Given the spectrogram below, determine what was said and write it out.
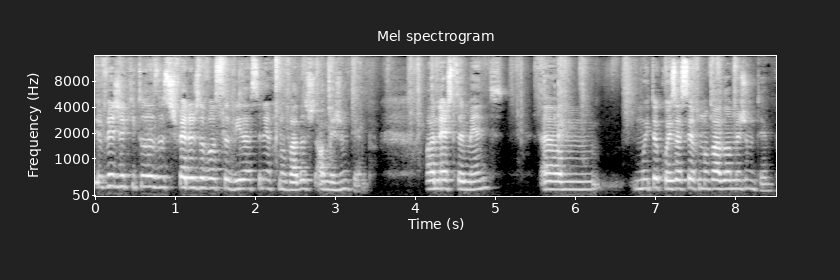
eu vejo aqui todas as esferas da vossa vida a serem renovadas ao mesmo tempo. Honestamente, um, muita coisa a ser renovada ao mesmo tempo.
